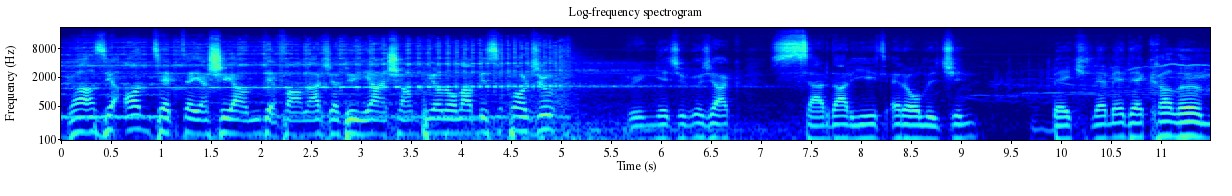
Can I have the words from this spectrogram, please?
Gaziantep'te yaşayan defalarca dünya şampiyonu olan bir sporcu ringe çıkacak. Serdar Yiğit Eroğlu için beklemede kalın.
